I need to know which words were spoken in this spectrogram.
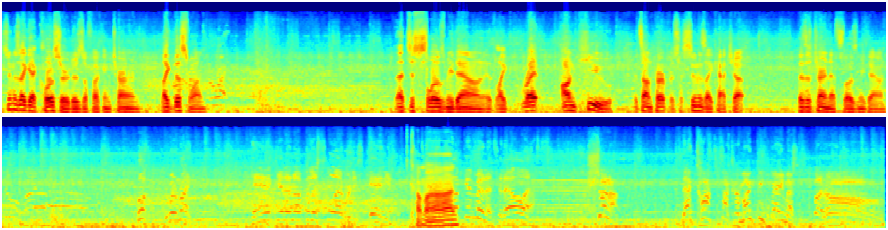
As soon as I get closer, there's a fucking turn. Like this one. That just slows me down. It like right on cue. It's on purpose. As soon as I catch up, there's a turn that slows me down. Come on. Shut up. That cocksucker might be famous, but oh.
